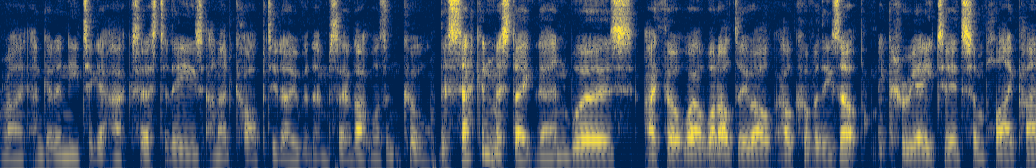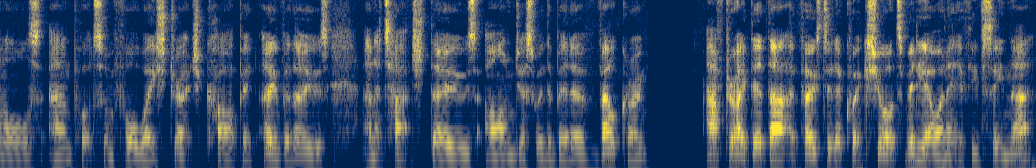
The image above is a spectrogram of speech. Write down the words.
right, I'm going to need to get access to these and I'd carpeted over them, so that wasn't cool. The second mistake then was I thought, well, what I'll do, I'll, I'll cover these up. I created some ply panels and put some four-way stretch carpet over those and attached those on just with a bit of Velcro after I did that, I posted a quick shorts video on it if you've seen that.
